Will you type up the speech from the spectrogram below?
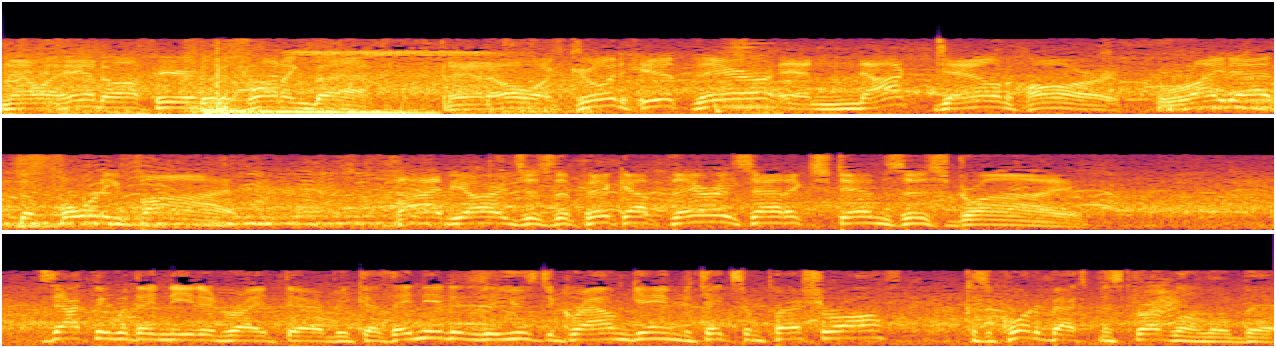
Now a handoff here to his running back. And oh, a good hit there and knocked down hard right at the 45. Five yards is the pickup there as that extends this drive. Exactly what they needed right there because they needed to use the ground game to take some pressure off because the quarterback's been struggling a little bit.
